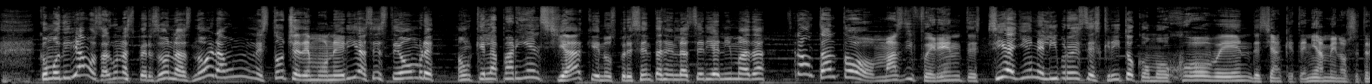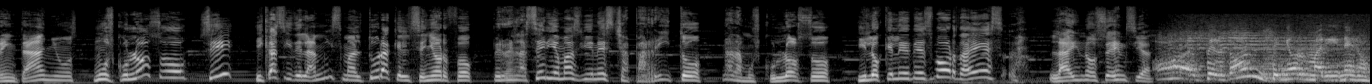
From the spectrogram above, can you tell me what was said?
Como diríamos algunas personas, no era un estoche de monerías este hombre, aunque la apariencia que nos presentan en la serie animada será un tanto más diferente. Sí, allí en el libro es descrito como joven, decían que tenía menos de 30 años, musculoso, sí, y casi de la misma altura que el señor Fogg, pero en la serie más bien es chaparrito, nada musculoso, y lo que le desborda es la inocencia. perdón, señor marinero.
